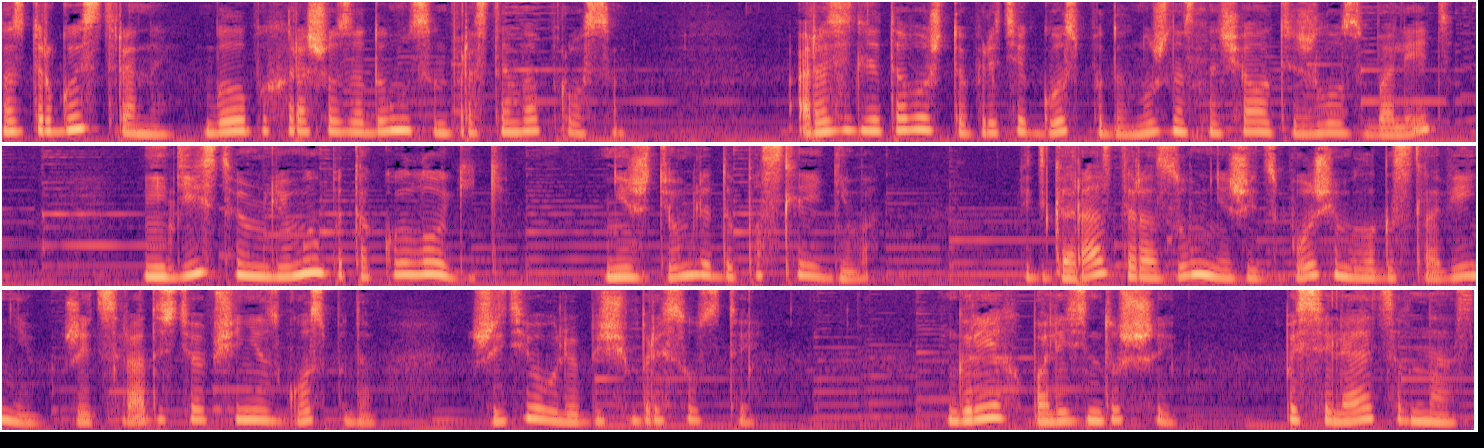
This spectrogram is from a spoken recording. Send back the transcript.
Но с другой стороны, было бы хорошо задуматься над простым вопросом. А разве для того, чтобы прийти к Господу, нужно сначала тяжело заболеть? Не действуем ли мы по такой логике? Не ждем ли до последнего? Ведь гораздо разумнее жить с Божьим благословением, жить с радостью общения с Господом, жить в Его любящем присутствии. Грех, болезнь души, поселяется в нас,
